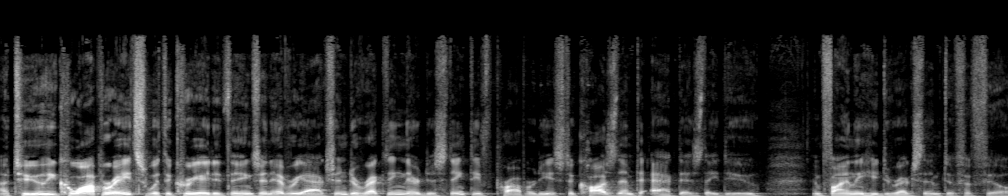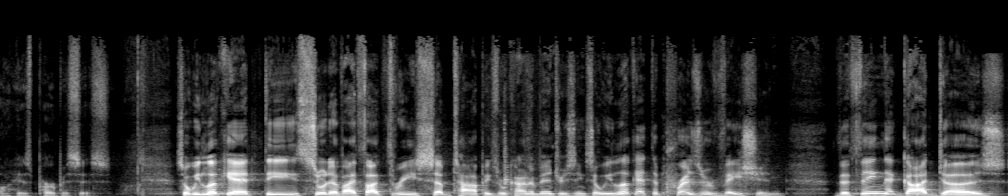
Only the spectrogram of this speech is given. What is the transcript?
Uh, two, he cooperates with the created things in every action, directing their distinctive properties to cause them to act as they do. And finally, he directs them to fulfill his purposes. So we look at these sort of, I thought three subtopics were kind of interesting. So we look at the preservation, the thing that God does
